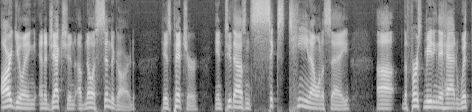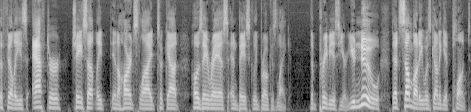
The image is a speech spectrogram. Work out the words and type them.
arguing an ejection of Noah Syndergaard, his pitcher, in 2016, I want to say, uh, the first meeting they had with the Phillies after Chase Utley, in a hard slide, took out Jose Reyes and basically broke his leg the previous year. You knew that somebody was going to get plunked.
